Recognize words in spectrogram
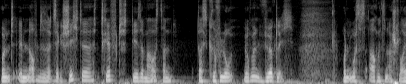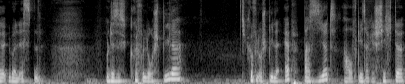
Und im Laufe dieser, dieser Geschichte trifft diese Maus dann das Gryffalo irgendwann wirklich und muss es auch mit so einer Schleue überlisten. Und dieses Gryffalo-Spiele, die Gryffalo-Spiele-App basiert auf dieser Geschichte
